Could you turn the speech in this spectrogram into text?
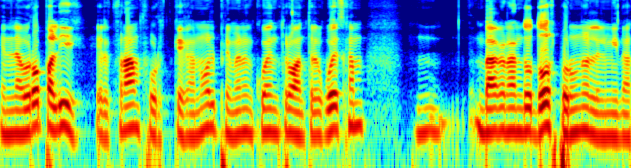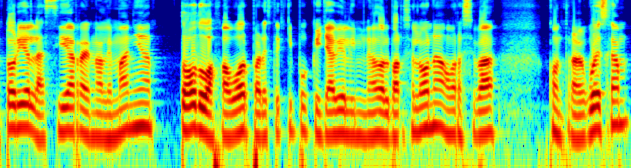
En la Europa League, el Frankfurt, que ganó el primer encuentro ante el West Ham, va ganando 2 por 1 en la eliminatoria, la cierra en Alemania, todo a favor para este equipo que ya había eliminado al Barcelona, ahora se va contra el West Ham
